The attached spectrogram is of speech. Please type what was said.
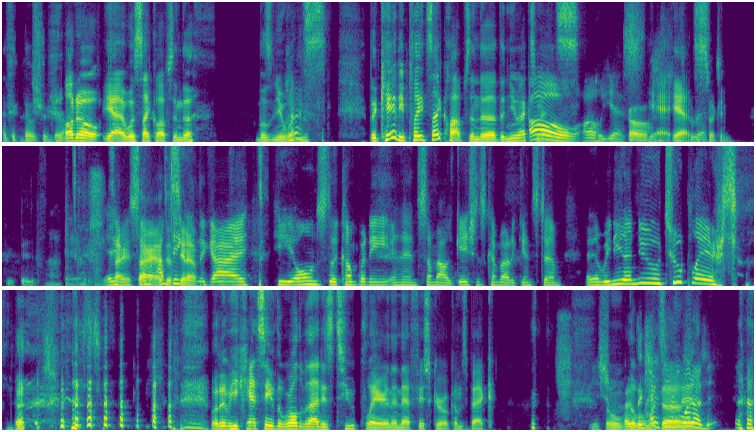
I think I'm those. sure. Oh no, yeah, it was Cyclops in the those new What? ones. The kid he played Cyclops in the the new X Men. Oh, oh yes. Oh. yeah, yes, yeah, just fucking Okay, okay. Sorry, so sorry, I I'm just, you thinking know. the guy he owns the company, and then some allegations come out against him, and then we need a new two players. what if he can't save the world without his two player, and then that fish girl comes back? Fish. The- I think one with you know the- what I a-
